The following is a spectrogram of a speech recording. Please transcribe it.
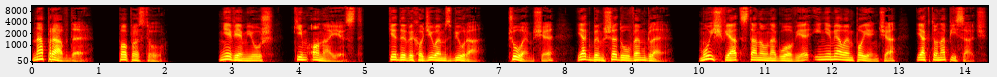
Naprawdę. Po prostu. Nie wiem już, kim ona jest. Kiedy wychodziłem z biura, czułem się, jakbym szedł we mgle. Mój świat stanął na głowie i nie miałem pojęcia, jak to napisać.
